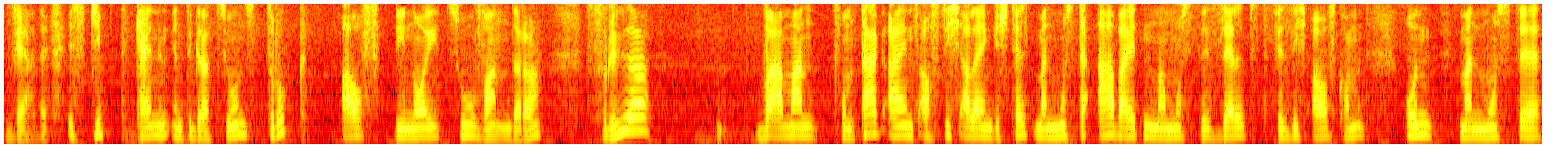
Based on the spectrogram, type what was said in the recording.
werde. Es gibt keinen Integrationsdruck auf die Neuzuwanderer. Früher war man vom Tag eins auf sich allein gestellt. Man musste arbeiten, man musste selbst für sich aufkommen und man musste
